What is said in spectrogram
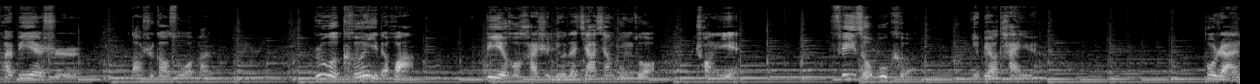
快毕业时，老师告诉我们，如果可以的话，毕业后还是留在家乡工作、创业，非走不可，也不要太远。不然，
